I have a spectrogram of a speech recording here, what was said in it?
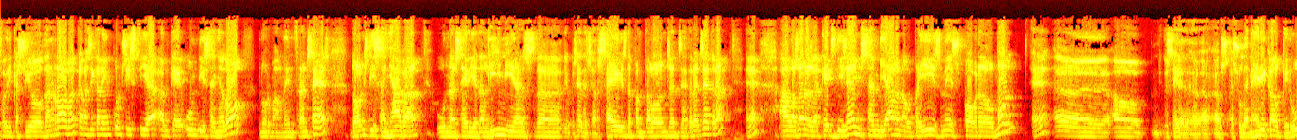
fabricació de roba, que bàsicament consistia en que un dissenyador, normalment francès, doncs dissenyava una sèrie de línies de, jo què sé, de jerseis, de pantalons, etc etc. Eh? Aleshores, aquests dissenys s'enviaven al país més pobre del món, eh, eh, a, sé, a, a Sud-amèrica, al Perú,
